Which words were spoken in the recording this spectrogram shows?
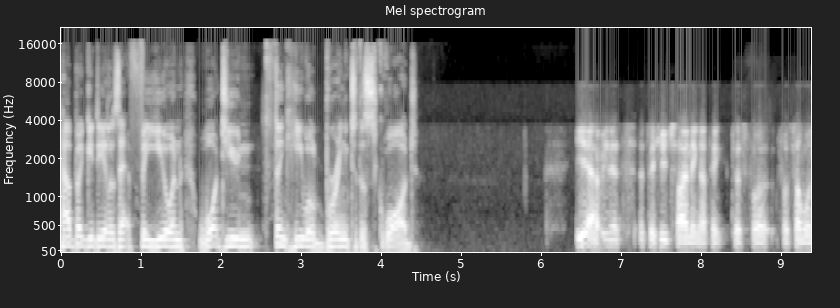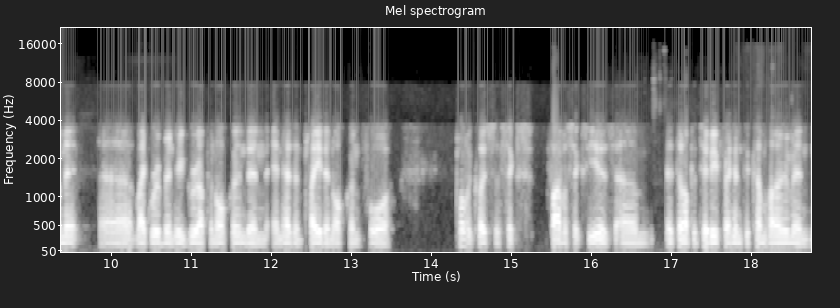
How big a deal is that for you, and what do you think he will bring to the squad? Yeah, I mean it's it's a huge signing. I think just for for someone that uh, like Reuben, who grew up in Auckland and, and hasn't played in Auckland for probably close to six, five or six years. Um, it's an opportunity for him to come home, and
